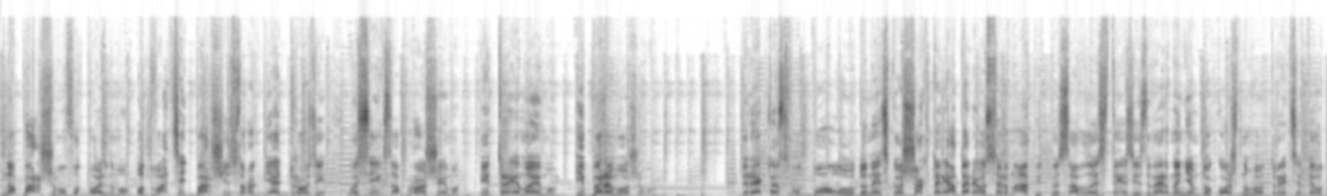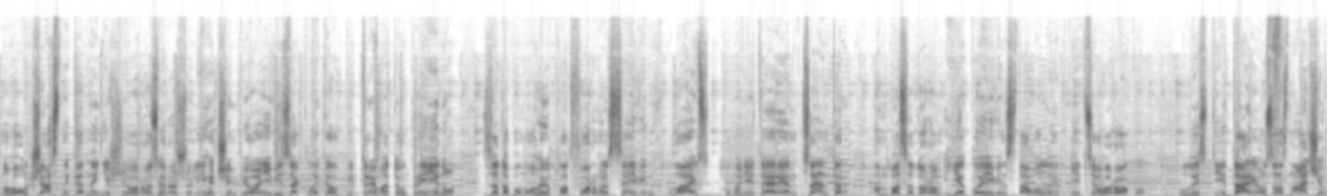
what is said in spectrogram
На першому футбольному о 21.45, друзі. Усіх запрошуємо, підтримуємо і переможемо. Директор з футболу донецького шахтаря Даріо Серна підписав листи зі зверненням до кожного 31 учасника нинішнього розіграшу Ліги Чемпіонів і закликав підтримати Україну за допомогою платформи Saving Lives Humanitarian Center, амбасадором якої він став у липні цього року. У листі Даріо зазначив.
